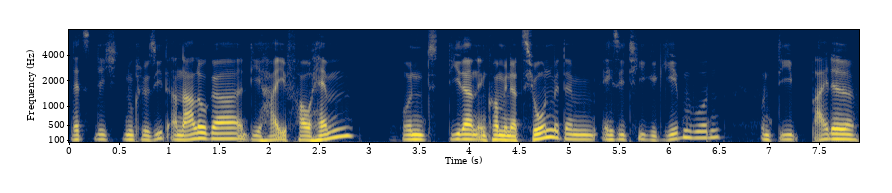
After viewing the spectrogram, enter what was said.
letztlich Nukleosid-Analoga, die HIV hemmen und die dann in Kombination mit dem ACT gegeben wurden und die beide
